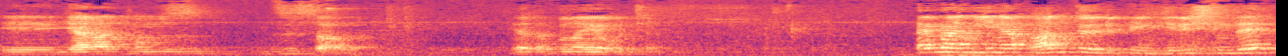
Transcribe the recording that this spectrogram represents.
e, yaratmamızı sağlar. Ya da buna yol açar. Hemen yine Antiödip'in girişinde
